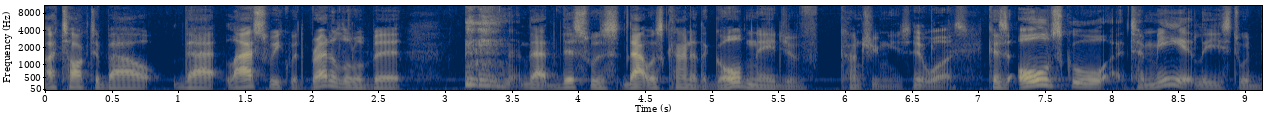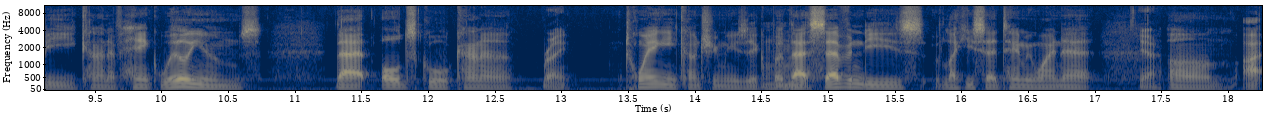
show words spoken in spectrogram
I talked about that last week with Brett a little bit. that this was that was kind of the golden age of country music. It was. because old school, to me at least, would be kind of Hank Williams, that old school kind of Right. twangy country music. Mm-hmm. But that '70s, like you said, Tammy Wynette, Yeah. um, I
